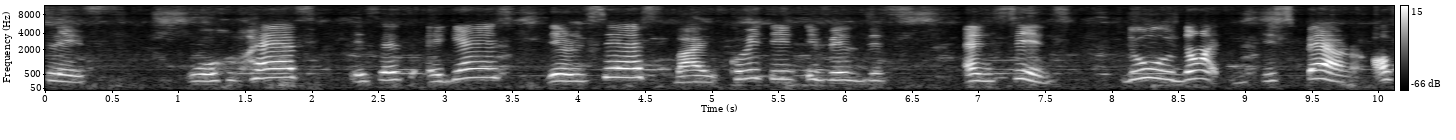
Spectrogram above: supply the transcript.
slave, who have resist against the receive by committing evil deeds and sins. Do not despair of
